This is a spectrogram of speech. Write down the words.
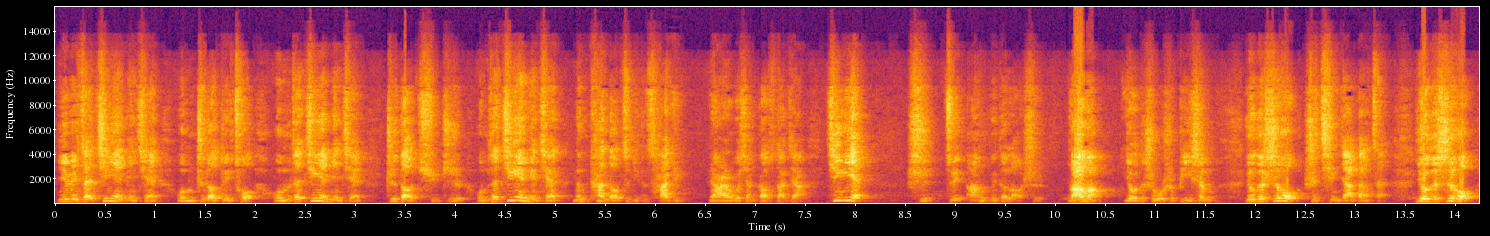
因为在经验面前，我们知道对错；我们在经验面前知道取值；我们在经验面前能看到自己的差距。然而，我想告诉大家，经验是最昂贵的老师，往往有的时候是毕生。有的时候是倾家荡产，有的时候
